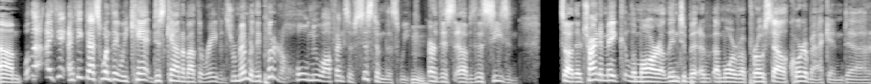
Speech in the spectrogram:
Um, Well, that, I think I think that's one thing we can't discount about the Ravens. Remember, they put in a whole new offensive system this week Hmm. or this uh, this season. So they're trying to make Lamar of a more of a pro style quarterback, and uh,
